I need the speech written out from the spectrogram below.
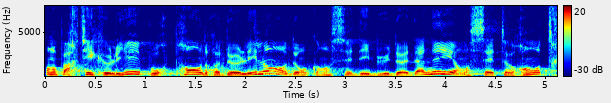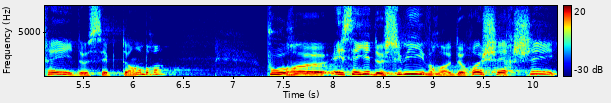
en particulier pour prendre de l'élan, donc en ce début d'année, en cette rentrée de septembre, pour euh, essayer de suivre, de rechercher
